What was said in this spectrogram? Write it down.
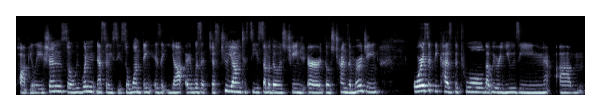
population, so we wouldn't necessarily see. So one thing is it young? Was it just too young to see some of those change or those trends emerging? Or is it because the tool that we were using um,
